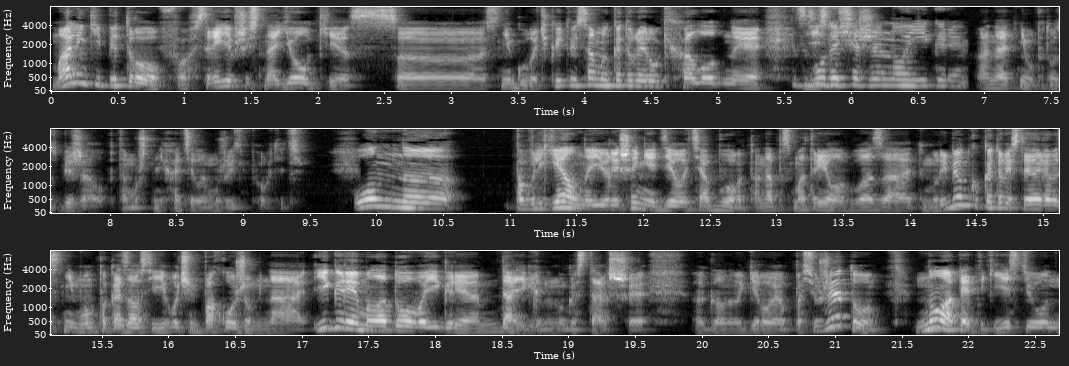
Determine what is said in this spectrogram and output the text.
маленький Петров, встретившись на елке с э, Снегурочкой, той самой, которой руки холодные, С здесь- будущей женой Игоря. она от него потом сбежала, потому что не хотела ему жизнь портить. Он э, повлиял на ее решение делать аборт. Она посмотрела в глаза этому ребенку, который стоял рядом с ним. Он показался ей очень похожим на Игоря, молодого Игоря. Да, Игорь намного старше э, главного героя по сюжету. Но, опять-таки, если он... э,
